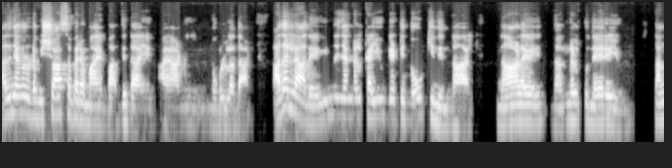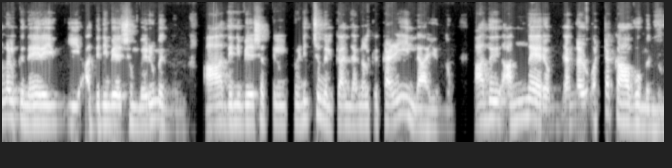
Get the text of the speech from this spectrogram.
അത് ഞങ്ങളുടെ വിശ്വാസപരമായ ബാധ്യത ആണ് എന്നുള്ളതാണ്. അതല്ലാതെ ഇന്ന് ഞങ്ങൾ കയ്യും കെട്ടി നോക്കി നിന്നാൽ നാളെ ഞങ്ങൾക്ക് നേരെയും തങ്ങൾക്ക് നേരെയും ഈ അധിനിവേശം വരുമെന്നും ആ അധിനിവേശത്തിൽ പിടിച്ചു നിൽക്കാൻ ഞങ്ങൾക്ക് കഴിയില്ല എന്നും അത് അന്നേരം ഞങ്ങൾ ഒറ്റക്കാവുമെന്നും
